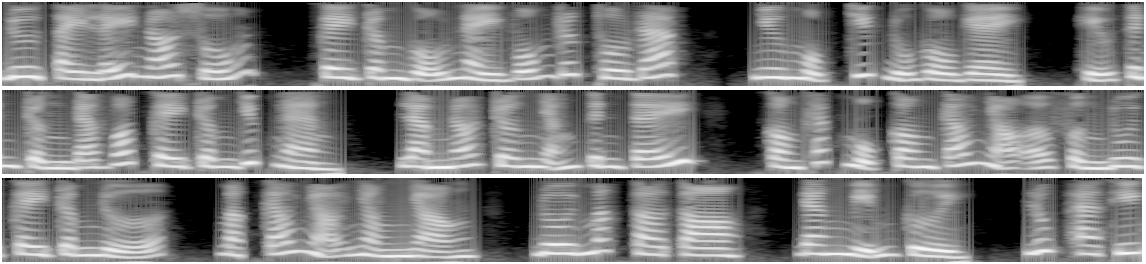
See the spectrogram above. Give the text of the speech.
đưa tay lấy nó xuống, cây trâm gỗ này vốn rất thô ráp, như một chiếc đũa gồ ghề, hiểu tinh trần đã vót cây trâm giúp nàng, làm nó trơn nhẵn tinh tế, còn khắc một con cáo nhỏ ở phần đuôi cây trâm nữa, mặt cáo nhỏ nhọn nhọn, đôi mắt to to, đang mỉm cười, lúc A Thiến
